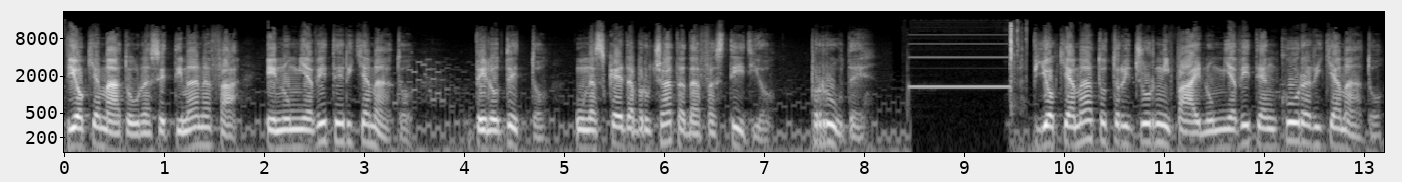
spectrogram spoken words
Vi ho chiamato una settimana fa e non mi avete richiamato. Ve l'ho detto, una scheda bruciata dà fastidio. Prude. Vi ho chiamato tre giorni fa e non mi avete ancora richiamato.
